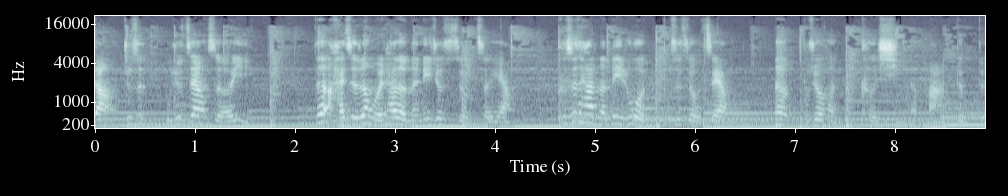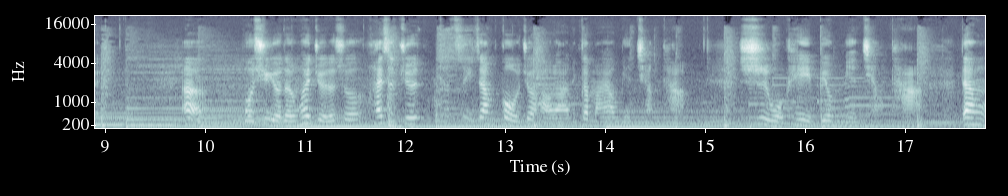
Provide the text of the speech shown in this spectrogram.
done，就是我就这样子而已。那孩子认为他的能力就是只有这样。可是他能力如果不是只有这样，那不就很可惜了吗？对不对？呃，或许有的人会觉得说，孩子觉得他自己这样够就好了，你干嘛要勉强他？是我可以不用勉强他，但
